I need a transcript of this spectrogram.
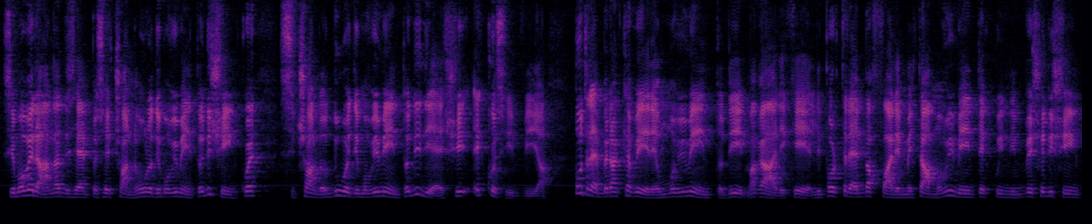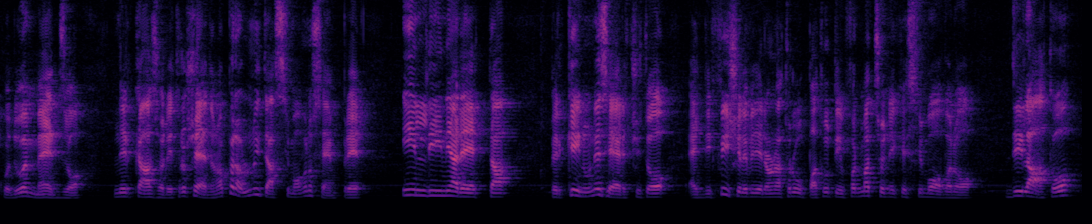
si muoveranno ad esempio se hanno uno di movimento di 5, se hanno due di movimento di 10 e così via potrebbero anche avere un movimento di magari che li porterebbe a fare metà movimento e quindi invece di 5, 2,5 nel caso retrocedono, però unità si muovono sempre in linea retta, perché in un esercito è difficile vedere una truppa, tutte informazioni che si muovono di lato,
